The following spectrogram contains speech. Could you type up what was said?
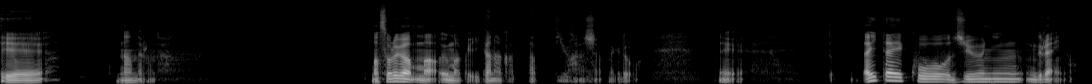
でなんだろうな。まあそれがまあうまくいかなかったっていう話なんだけどえーと大体こう10人ぐらいの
